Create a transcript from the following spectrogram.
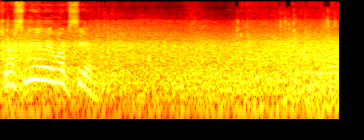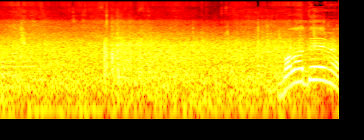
Щасливий Максим. Владимир.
